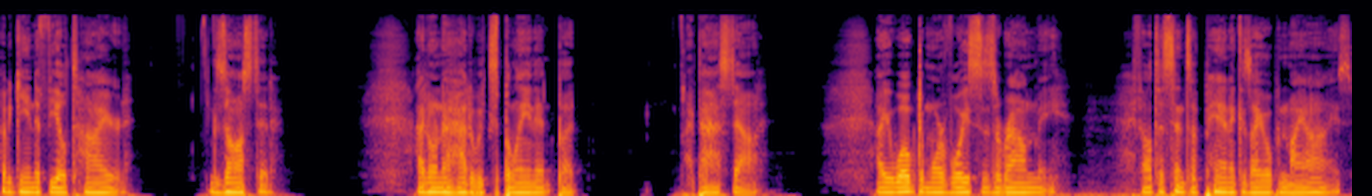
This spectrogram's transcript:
I began to feel tired, exhausted. I don't know how to explain it, but I passed out. I awoke to more voices around me. I felt a sense of panic as I opened my eyes.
